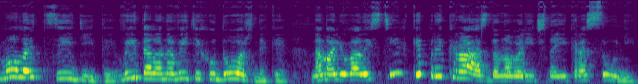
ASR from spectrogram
Молодці, діти, ви талановиті художники, намалювали стільки прикрас до новорічної красуні.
